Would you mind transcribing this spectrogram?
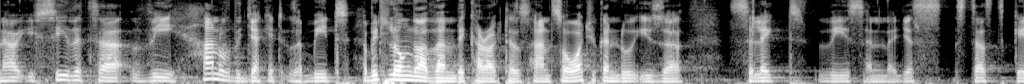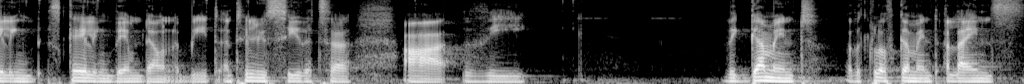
now you see that uh, the hand of the jacket is a bit a bit longer than the character's hand so what you can do is uh, select this and uh, just start scaling scaling them down a bit until you see that uh, uh, the the garment or the cloth garment aligns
